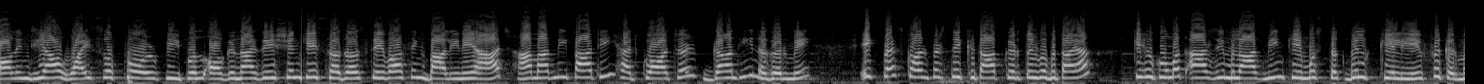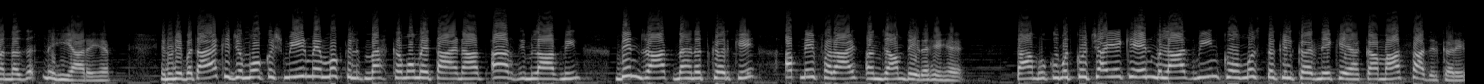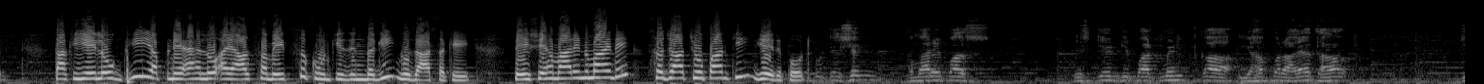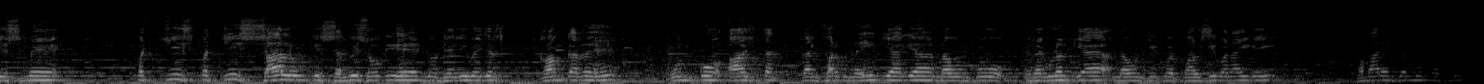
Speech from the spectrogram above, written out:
All India voice of poor people organisation के सदर सेवा सिंह बाली ने आज आम आदमी पार्टी हेडक्वार्टर गांधीनगर में एक प्रेस कॉन्फ्रेंस से खिताब करते हुए बताया कि हुकूमत आरजी मुलाजमीन के मुस्तकबिल के लिए फिक्रमंद नज़र नहीं आ रहे हैं। इन्होंने बताया कि जम्मू कश्मीर में मुख्तलिफ़ महकमों में तैनात आरजी मुलाजमीन दिन रात मेहनत करके अपने फराइज अंजाम दे रहे हैं। ताम हुकूमत को चाहिए कि इन मुलाजमीन को मुस्तकिल करने के अहकाम सादिर करे। ताकि ये लोग भी अपने अहलो अयाल समेत सुकून की ज़िंदगी गुजार सके। पेश है हमारे नुमाइंदे सजाद चौपान की ये रिपोर्ट। हमारे पास स्टेट डिपार्टमेंट का यहाँ पर आया था, जिसमें 25-25 साल उनकी सर्विस हो गई है, जो डेली वेजर्स काम कर रहे हैं। उनको आज तक कंफर्म नहीं किया गया, न उनको रेगुलर किया, न उनकी कोई पॉलिसी बनाई गई। हमारे जम्मू कश्मीर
